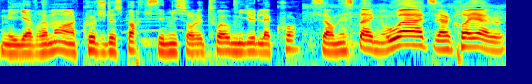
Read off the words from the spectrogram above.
Mais il y a vraiment un coach de sport qui s'est mis sur le toit au milieu de la cour. C'est en Espagne. What? C'est incroyable.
